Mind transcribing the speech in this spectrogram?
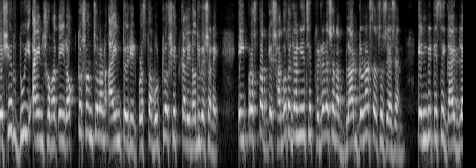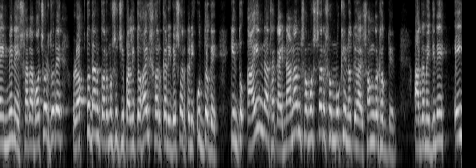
দেশের দুই আইনসভাতেই রক্ত সঞ্চালন আইন তৈরির প্রস্তাব উঠল শীতকালীন অধিবেশনে। এই প্রস্তাবকে স্বাগত জানিয়েছে federation of blood donors association NBTC guideline মেনে সারা বছর ধরে রক্তদান কর্মসূচি পালিত হয় সরকারি বেসরকারি উদ্যোগে। কিন্তু আইন না থাকায় নানান সমস্যার সম্মুখীন হতে হয় সংগঠকদের। আগামী দিনে এই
